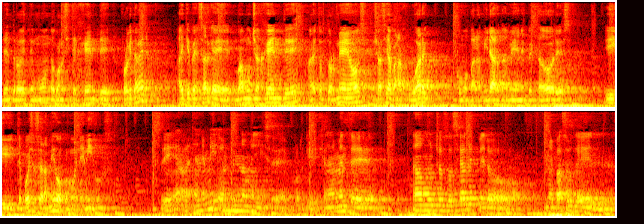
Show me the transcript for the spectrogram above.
dentro de este mundo? ¿Conociste gente? Porque también hay que pensar que va mucha gente a estos torneos, ya sea para jugar como para mirar también, espectadores, y te puedes hacer amigos como enemigos. Sí, enemigos no me hice, porque generalmente no muchos sociales, pero me pasó que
